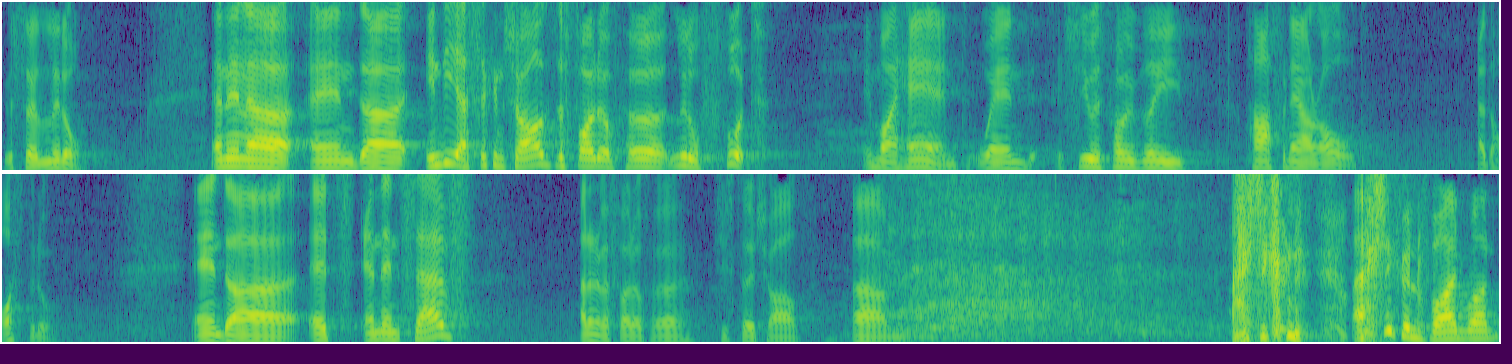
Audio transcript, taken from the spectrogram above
He was so little. And then, uh, and uh, India, our second child, is a photo of her little foot in my hand when she was probably half an hour old at the hospital. And, uh, it's, and then Sav, I don't have a photo of her. She's third child. Um, I, actually couldn't, I actually couldn't find one.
